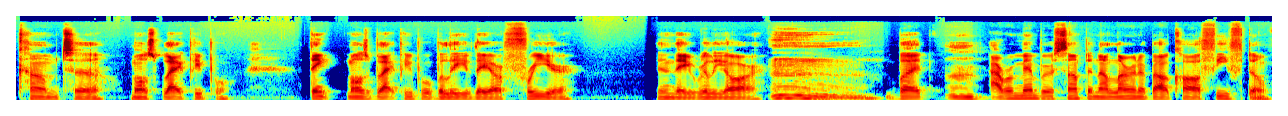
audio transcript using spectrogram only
come to most black people. I think most black people believe they are freer than they really are. Mm. But mm. I remember something I learned about called fiefdom.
